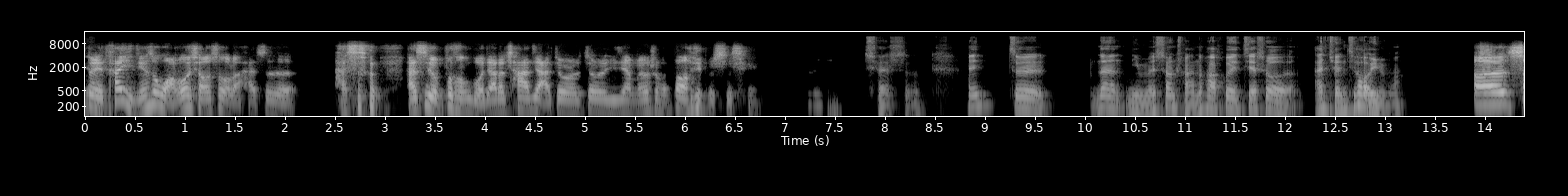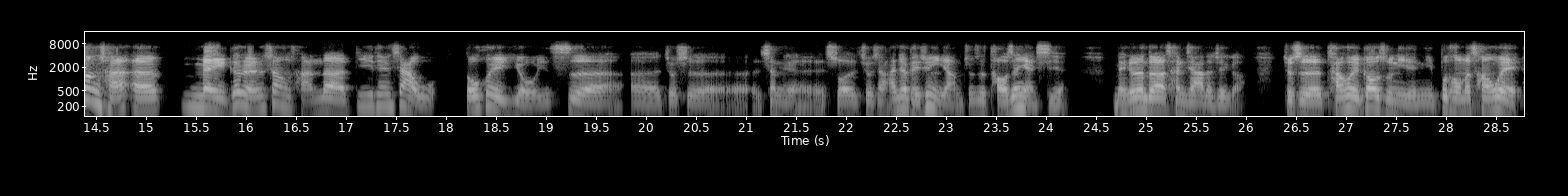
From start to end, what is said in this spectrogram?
对，它已经是网络销售了，还是还是还是有不同国家的差价，就是就是一件没有什么道理的事情。嗯，确实。哎，就是那你们上传的话会接受安全教育吗？呃，上传，呃，每个人上传的第一天下午都会有一次，呃，就是像你说的，就像安全培训一样，就是逃生演习，每个人都要参加的这个。就是他会告诉你，你不同的舱位，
